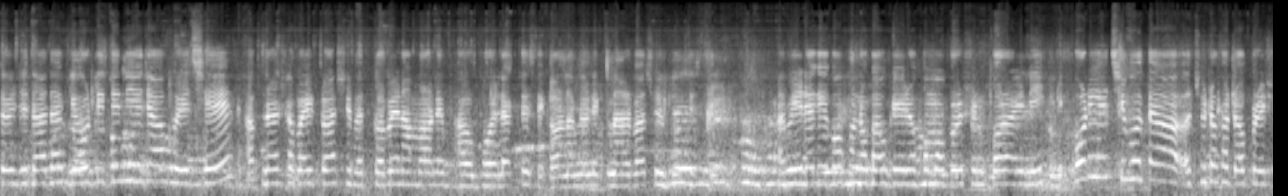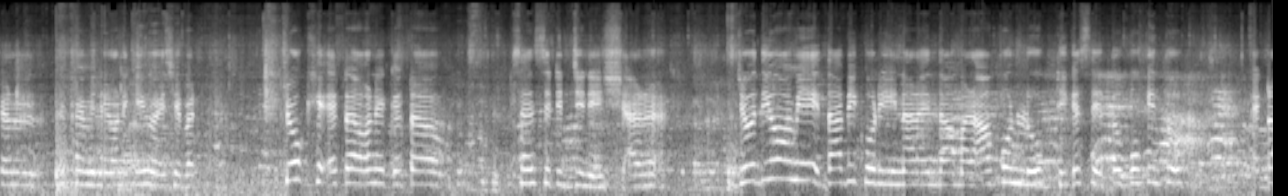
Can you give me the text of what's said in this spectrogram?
তো হয়েছে, আপনারা সবাই একটু আশীর্বাদ করবেন। আমার অনেক ভালো ভয় লাগতেছে, কারণ আমি অনেক নার্ভাস হয়ে আমি এর আগে কখনো কাউকে এরকম অপারেশন করাইনি। করিয়েছি বলতে ছোটখাটো অপারেশন ফ্যামিলির অনেকেই হয়েছে বাট চোখ একটা অনেক একটা সেন্সিটিভ জিনিস। আর যদিও আমি দাবি করি, নারায়ণ দা আমার আপন লোক, ঠিক আছে? তবুও কিন্তু একটা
